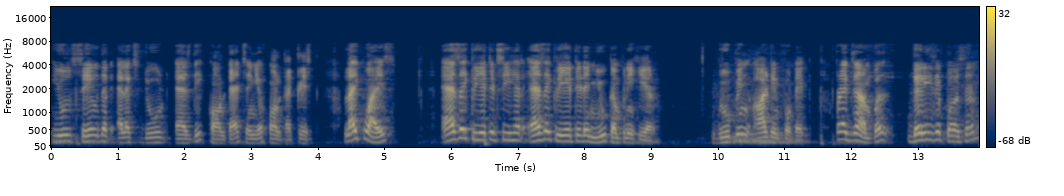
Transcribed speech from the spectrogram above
you'll save that alex dude as the contacts in your contact list. Likewise as i created see here as i created a new company here grouping alt infotech. For example there is a person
